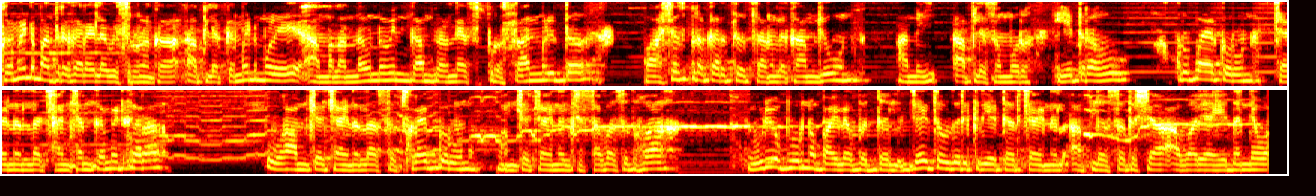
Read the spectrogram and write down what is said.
कमेंट मात्र करायला विसरू नका. आपल्या कमेंटमुळे आम्हाला नवनवीन काम करण्यास प्रोत्साहन मिळतं. व अशाच प्रकारचं चांगलं काम घेऊन आम्ही आपल्यासमोर येत राहू. कृपया करून चॅनलला छान छान कमेंट करा व आमच्या चॅनलला सबस्क्राईब करून आमच्या चॅनलचे सभासद व्हा. व्हिडिओ पूर्ण पाहिल्याबद्दल जय चौधरी क्रिएटर चॅनल आपलं सतशा आभारी आहे. धन्यवाद.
